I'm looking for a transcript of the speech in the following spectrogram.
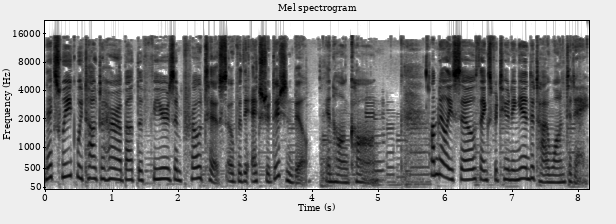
Next week, we talk to her about the fears and protests over the extradition bill in Hong Kong. I'm Nellie So. Thanks for tuning in to Taiwan Today.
